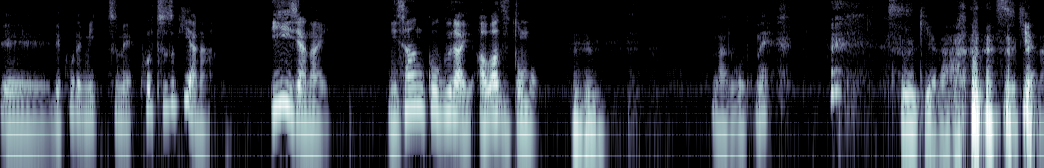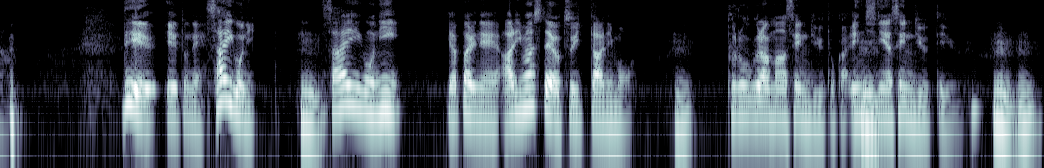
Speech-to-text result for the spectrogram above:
えーで、これ3つ目。これ続きやな。いいじゃない。2、3個ぐらい合わずとも。うん。なるほどね。続きやな。続きやな。で、えっ、とね、最後に、うん。最後に、やっぱりね、ありましたよ、ツイッターにも。うん。プログラマー川柳とかエンジニア川柳っていう。うん。うん。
